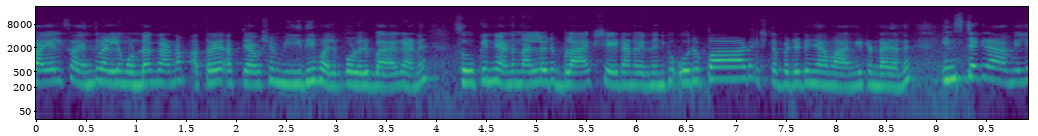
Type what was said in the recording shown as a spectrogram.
ഫയൽസോ എന്ത് വേണമെങ്കിലും കൊണ്ടുപോകാൻ കാരണം അത്രയും അത്യാവശ്യം വീതി വലുപ്പമുള്ളൊരു ബാഗാണ്. സൂക്കിന്റെയാണ് നല്ലൊരു ബ്ലാക്ക് ഷെയ്ഡാണ് വരുന്നത്. എനിക്ക് ഒരുപാട് ഇഷ്ടപ്പെട്ടിട്ട് ഞാൻ വാങ്ങിയിട്ടുണ്ടായതാണ് ഇൻസ്റ്റാഗ്രാമിൽ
